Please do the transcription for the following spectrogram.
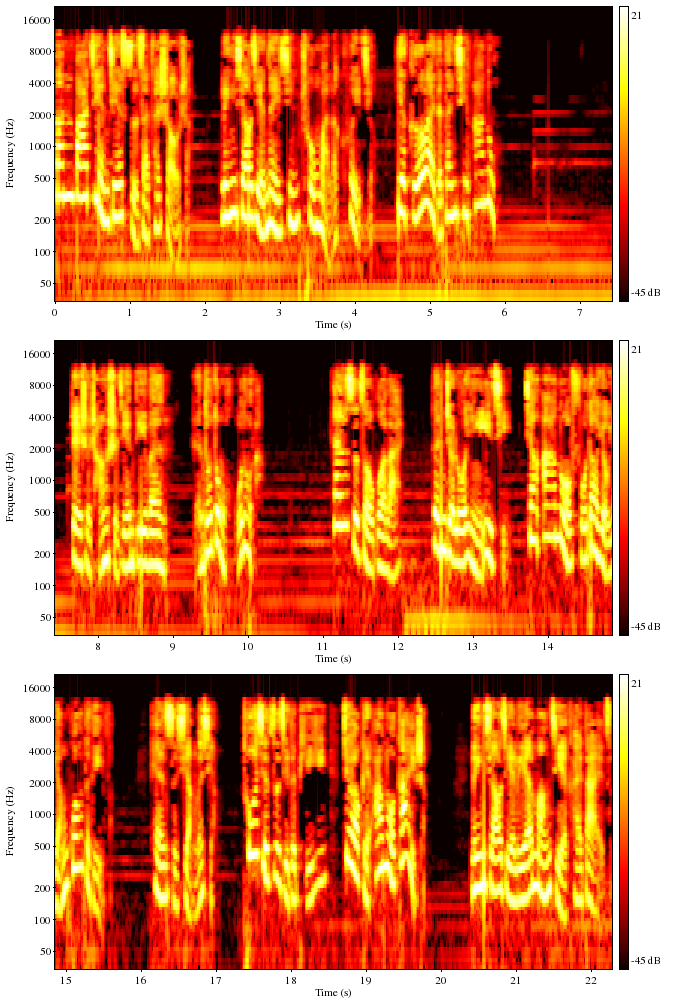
丹巴间接死在他手上。林小姐内心充满了愧疚，也格外的担心阿诺。这是长时间低温，人都冻糊涂了。汉斯走过来，跟着罗隐一起将阿诺扶到有阳光的地方。汉斯想了想，脱下自己的皮衣，就要给阿诺盖上。林小姐连忙解开带子，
